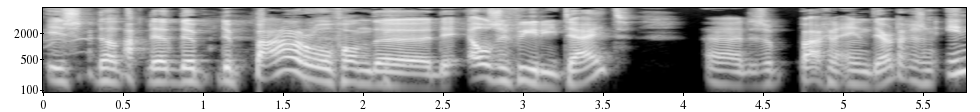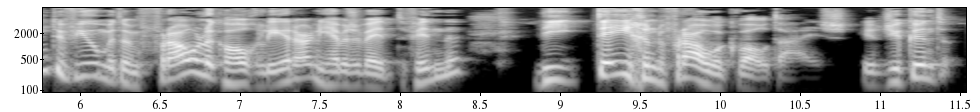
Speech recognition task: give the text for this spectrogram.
is dat de, de, de parel van de, de Elsevieriteit. eh dus op pagina 31 is een interview met een vrouwelijke hoogleraar. Die hebben ze weten te vinden. Die tegen de vrouwenquota is. Dus je kunt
